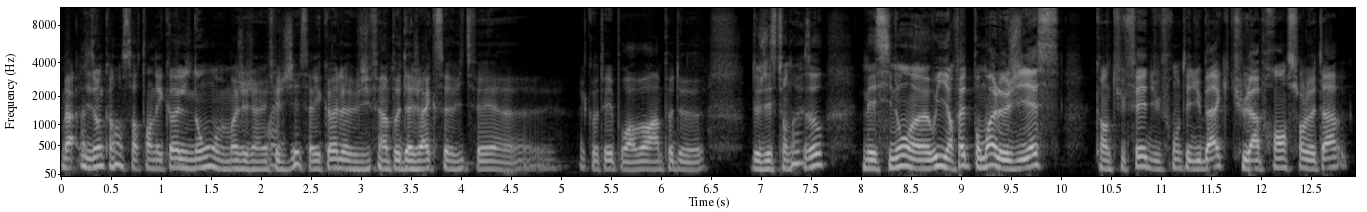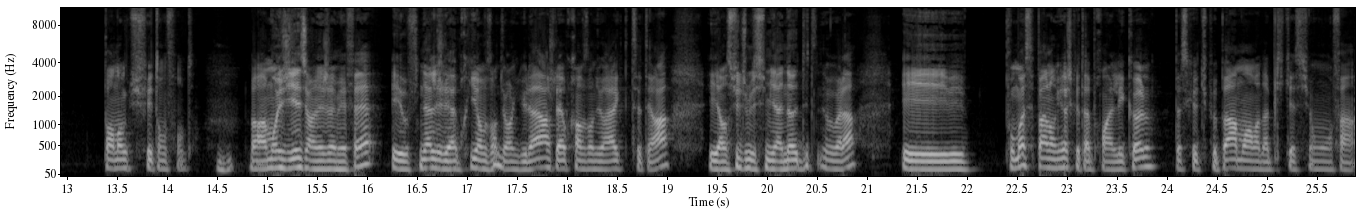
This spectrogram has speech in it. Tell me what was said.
Bah, disons qu'en sortant d'école, non. Moi, j'ai jamais fait de JS à l'école. J'ai fait un peu d'Ajax vite fait euh, à côté pour avoir un peu de, de gestion de réseau. Mais sinon, euh, oui, en fait, pour moi, le JS, quand tu fais du front et du back, tu l'apprends sur le tas pendant que tu fais ton front. Mhm. Bah, moi, JS, j'en ai jamais fait. Et au final, je l'ai appris en faisant du Angular, je l'ai appris en faisant du React, etc. Et ensuite, je me suis mis à Node, et- voilà. Et pour moi, c'est pas un langage que tu apprends à l'école parce que tu peux pas vraiment avoir d'application. Enfin,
